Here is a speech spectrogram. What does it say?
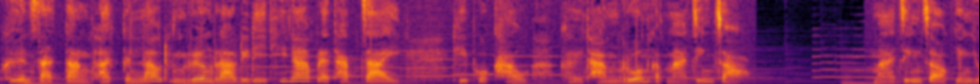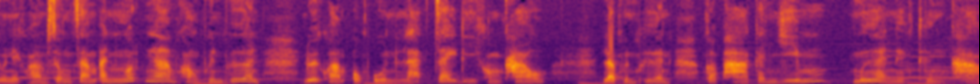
เพื่อนสัตว์ต่างผลัดกันเล่าถึงเรื่องราวดีๆ ที่น่าประทับใจ ที่พวกเขาเคยทำร่วมกับหมาจิ้งจอก หมาจิ้งจอกยังอยู่ในความทรงจำอันงดงามของเพื่อนๆ ด้วยความอบอุ่นและใจดีของเขา และเพื่อนๆก็พากันยิ้มเมื่อนึกถึงเขา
